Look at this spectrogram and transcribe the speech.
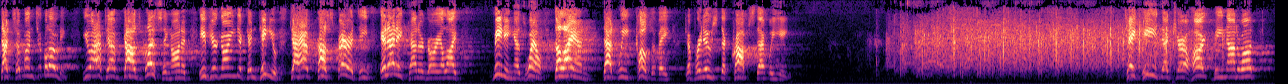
That's a bunch of baloney. You have to have God's blessing on it if you're going to continue to have prosperity in any category of life, meaning as well the land that we cultivate to produce the crops that we eat. Take heed that your heart be not what?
